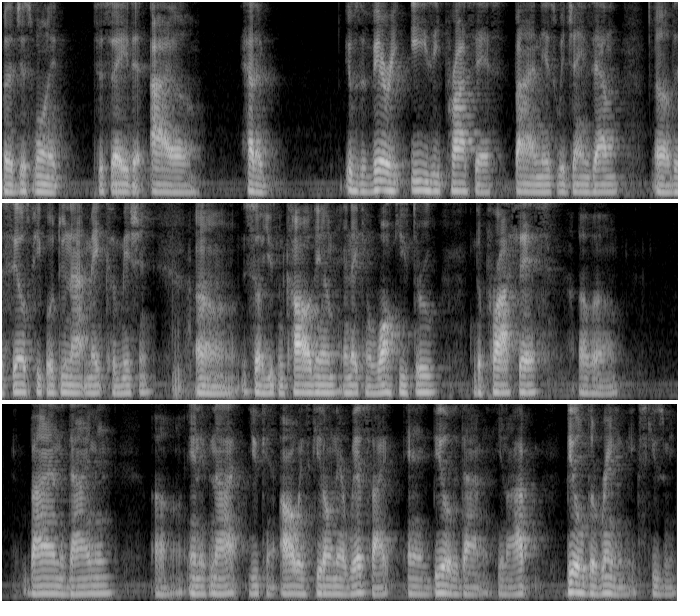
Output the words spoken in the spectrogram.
but I just wanted to say that I uh, had a, it was a very easy process buying this with James Allen. Uh, the salespeople do not make commission. Um, so you can call them and they can walk you through the process of uh, buying the diamond. Uh, and if not, you can always get on their website and build the diamond. You know, I build the ring, excuse me.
